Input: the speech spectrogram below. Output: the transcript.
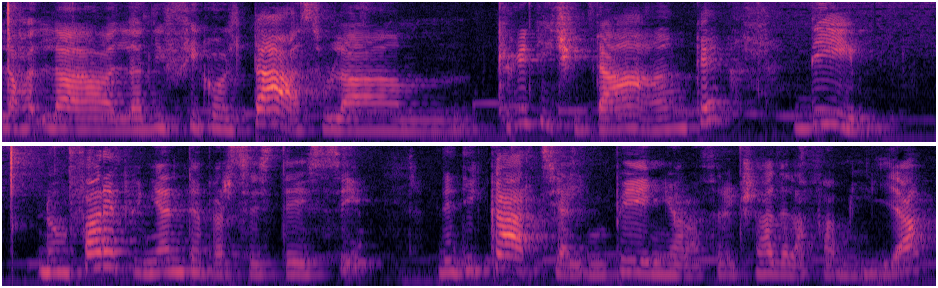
la, la, la, difficoltà, sulla um, criticità anche di non fare più niente per se stessi, dedicarsi all'impegno, alla felicità della famiglia,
